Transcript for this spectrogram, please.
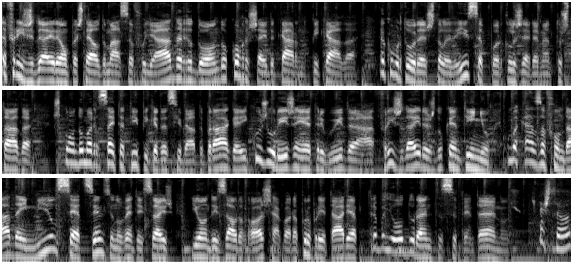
A frigideira é um pastel de massa folhada, redondo, com recheio de carne picada. A cobertura estaladiça, porque ligeiramente tostada, esconde uma receita típica da cidade de Braga e cuja origem é atribuída à Frigideiras do Cantinho, uma casa fundada em 1796 e onde Isaura Rocha, agora proprietária, trabalhou durante 70 anos. Estou,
